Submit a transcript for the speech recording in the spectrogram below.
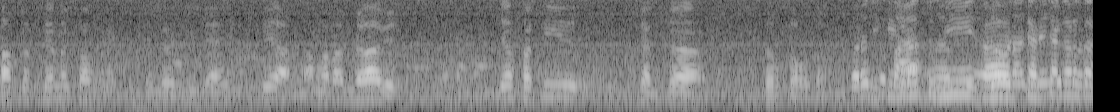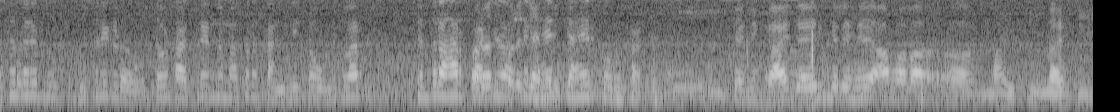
सातत्यानं काँग्रेसचे लढलेले आहेत ते आम्हाला मिळावे यासाठी चर्चा करतो आहोत. परंतु तुम्ही चर्चा करत असाल तरी दुसरीकडे उद्धव ठाकरेंना मात्र सांगलीचा उमेदवार चंद्रहार पाटील असेल हे जाहीर करून टाकले. त्यांनी काय जाहीर केले हे आम्हाला माहिती नाही.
